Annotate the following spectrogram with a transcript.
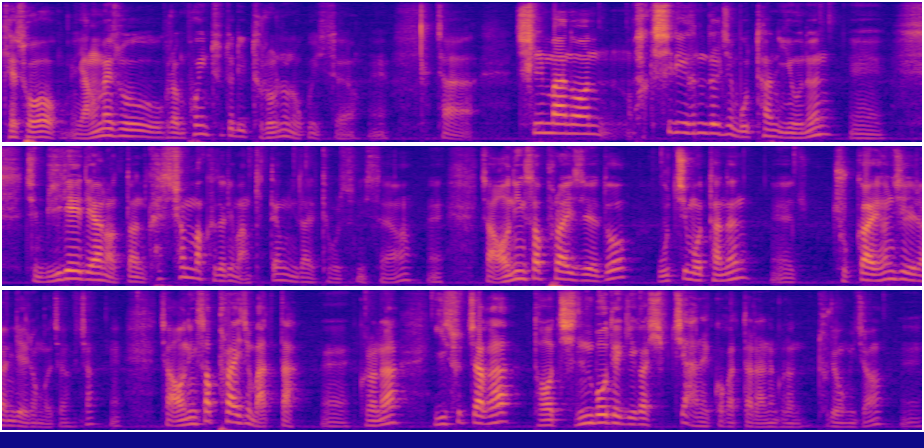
계속 양매수 그런 포인트들이 들어는 오고 있어요. 예. 자 7만 원 확실히 흔들지 못한 이유는 예, 지금 미래에 대한 어떤 퀘스천 마크들이 많기 때문이다 이렇게 볼수 있어요. 예. 자 어닝 서프라이즈에도 웃지 못하는 예, 주가의 현실이라는 게 이런 거죠, 그렇죠? 예. 자 어닝 서프라이즈 맞다. 예, 그러나 이 숫자가 더 진보되기가 쉽지 않을 것 같다라는 그런 두려움이죠. 예,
